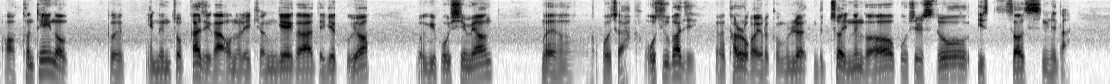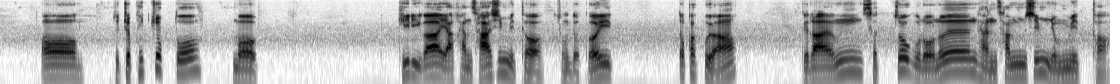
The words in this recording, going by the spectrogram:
어 컨테이너 그 있는 쪽까지가 오늘의 경계가 되겠고요. 여기 보시면 뭐 보자 오수바지 갈로가 이렇게 물려 묻혀 있는 거 보실 수 있었습니다. 어 저쪽 그쪽도 뭐 길이가 약 한 40m 정도 거의 똑같고요. 그 다음 서쪽으로는 한 36m,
